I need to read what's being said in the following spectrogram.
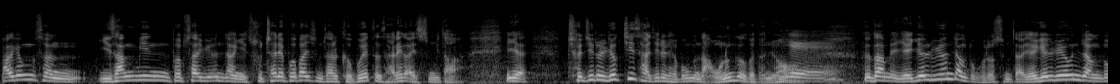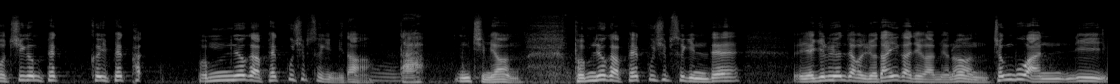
박영선 이상민 법사위원장이 수차례 법안 심사를 거부했던 사례가 있습니다. 이게 처지를 역지사지를 해보면 나오는 거거든요. 예. 그다음에 예결위원장도 그렇습니다. 예결위원장도 지금 100, 거의 108, 법녀가 190석입니다. 다 뭉치면 법녀가 190석인데 예결위원장을 여당이 가져가면은 정부안이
